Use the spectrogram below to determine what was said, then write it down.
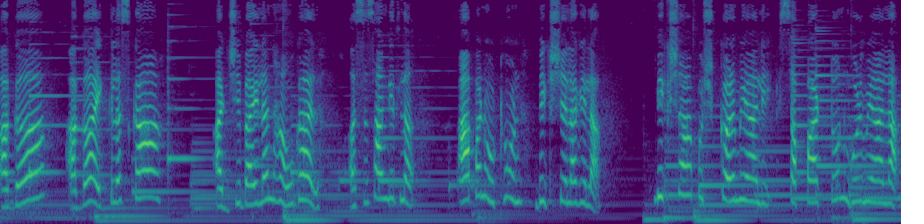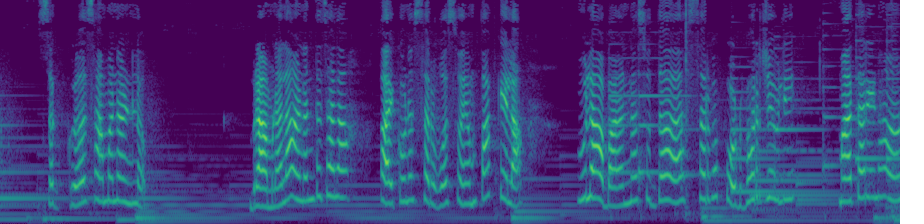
अगं अगं ऐकलंस का? आजीबाईला न्हाऊ घाल असं सांगितलं. आपण उठून भिक्षेला गेला. भिक्षा पुष्कळ मिळाली. सपाटून गुळ मिळाला. सगळं सामान आणलं. ब्राह्मणाला आनंद झाला. बायकोनं सर्व स्वयंपाक केला. मुला बाळांना सुद्धा सर्व पोटभर जेवली. म्हातारीनं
